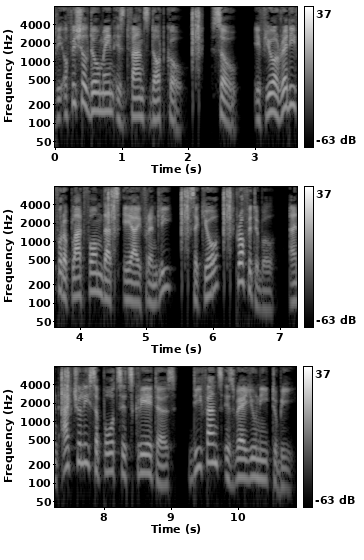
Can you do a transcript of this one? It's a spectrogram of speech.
The official domain is dfans.co. So, if you are ready for a platform that's AI friendly, secure, profitable, and actually supports its creators, dFans is where you need to be.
